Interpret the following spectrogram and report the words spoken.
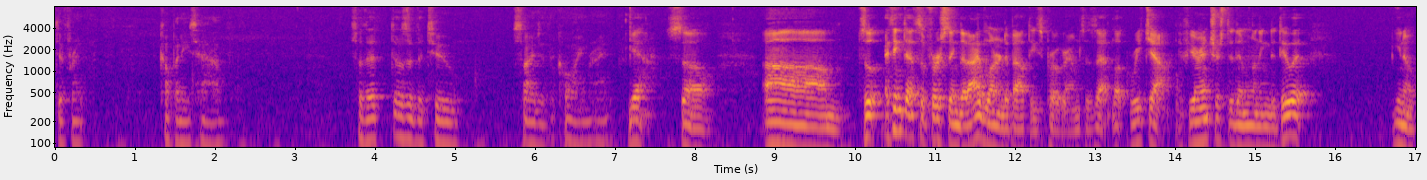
different companies have. So that those are the two sides of the coin, right? Yeah. So, um, so I think that's the first thing that I've learned about these programs is that look, reach out if you're interested in wanting to do it. You know,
